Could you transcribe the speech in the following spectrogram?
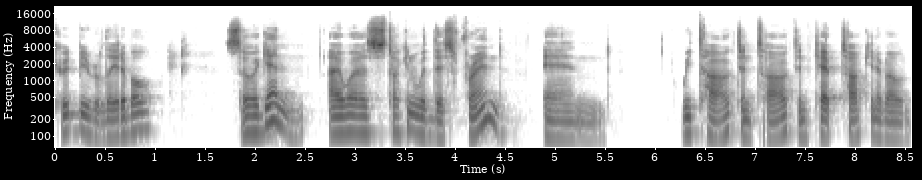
could be relatable. So again, I was talking with this friend and we talked and talked and kept talking about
